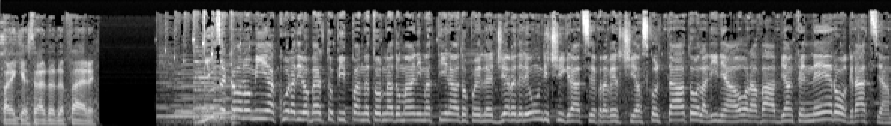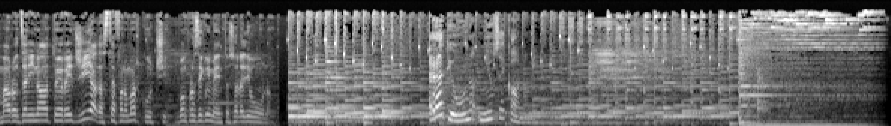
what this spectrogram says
parecchia strada da fare. News Economy a cura di Roberto Pippan torna domani mattina dopo il GR delle 11. Grazie per averci ascoltato. La linea ora va a bianco e nero. Grazie a Mauro Zaninotto in regia, da Stefano Marcucci. Buon proseguimento su Radio 1. Radio 1 News Economy.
